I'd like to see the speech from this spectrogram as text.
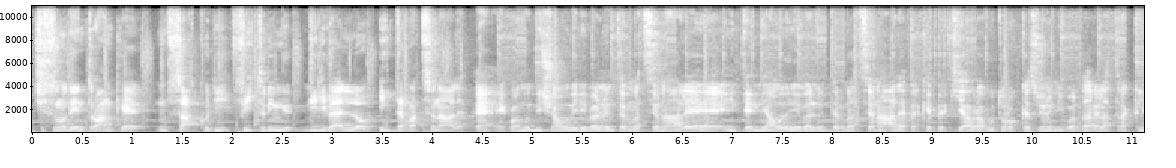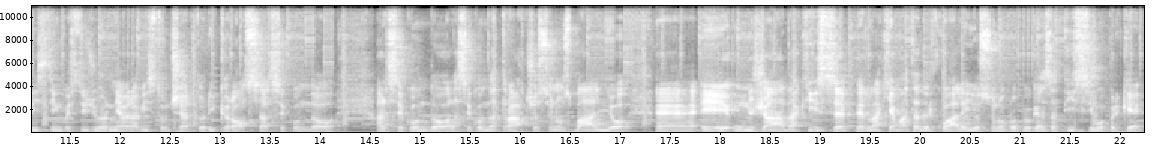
ci sono dentro anche un sacco di featuring di livello internazionale. Eh, e quando diciamo di livello internazionale intendiamo di livello internazionale perché per chi avrà avuto l'occasione di guardare la tracklist in questi giorni avrà visto un certo Rick Ross al secondo, al secondo- alla seconda traccia se non sbaglio eh, e un Jadakis per la chiamata del quale io sono proprio gasatissimo perché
